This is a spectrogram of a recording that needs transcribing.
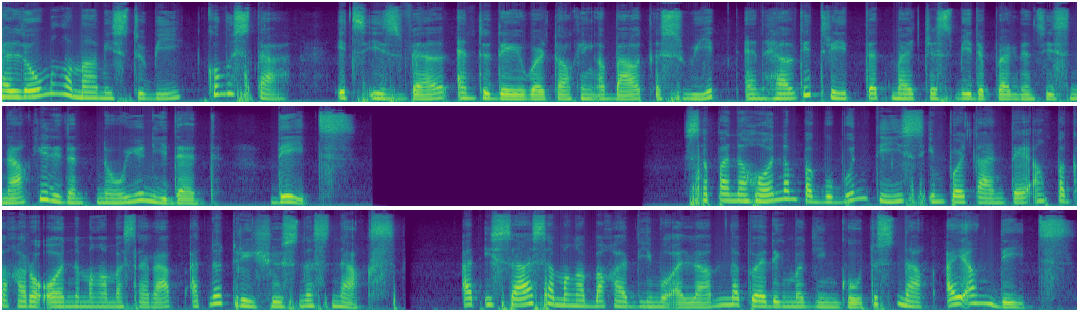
Hello mga mommies to be, kumusta? It's Isvel and today we're talking about a sweet and healthy treat that might just be the pregnancy snack you didn't know you needed. Dates. Sa panahon ng pagbubuntis, importante ang pagkakaroon ng mga masarap at nutritious na snacks. At isa sa mga baka di mo alam na pwedeng maging go-to snack ay ang dates.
